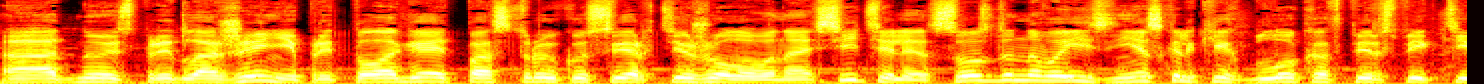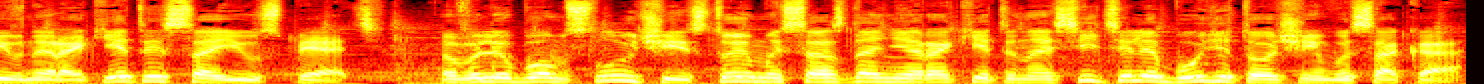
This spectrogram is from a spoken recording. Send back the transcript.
А одно из предложений предполагает постройку сверхтяжелого носителя, созданного из нескольких блоков перспективной ракеты «Союз-5». В любом случае, стоимость создания ракеты-носителя будет очень высока.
